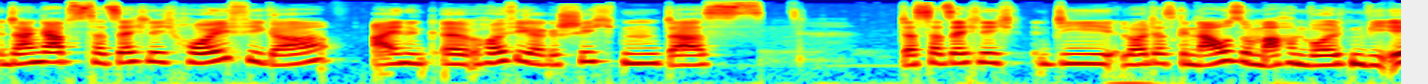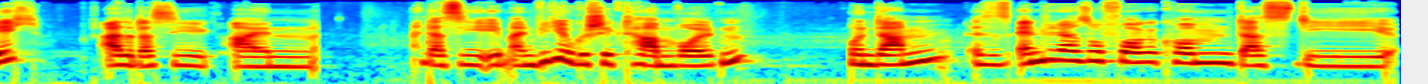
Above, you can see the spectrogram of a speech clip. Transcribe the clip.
Dann gab es tatsächlich häufiger, eine, äh, häufiger Geschichten, dass dass tatsächlich die Leute das genauso machen wollten wie ich. Also, dass sie ein, dass sie eben ein Video geschickt haben wollten. Und dann ist es entweder so vorgekommen, dass die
